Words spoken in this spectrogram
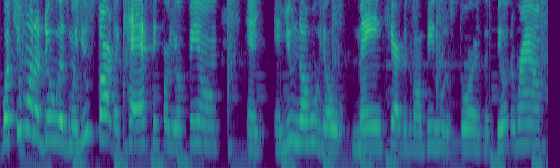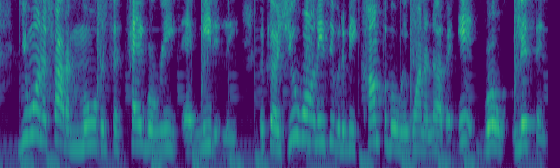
what you want to do is when you start the casting for your film and and you know who your main character is going to be who the story is built around you want to try to move into table reads immediately because you want these people to be comfortable with one another. It will listen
